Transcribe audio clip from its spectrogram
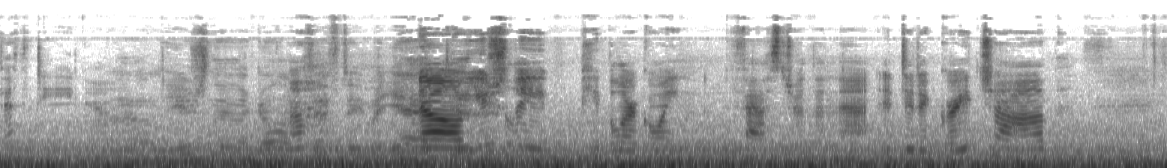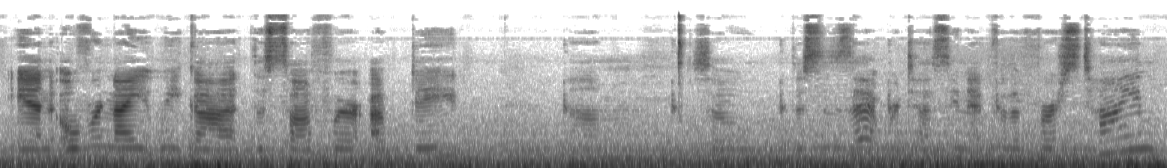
50 now? Well, usually they're going Uh, 50, but yeah. No, usually people are going faster than that. It did a great job. And overnight we got the software update. Um, so this is it. We're testing it for the first time.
